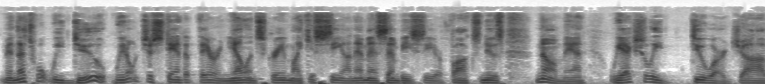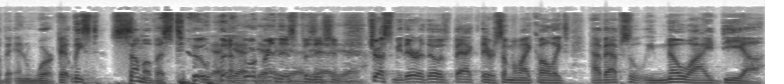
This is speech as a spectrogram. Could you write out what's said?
Man, that's what we do. We don't just stand up there and yell and scream like you see on MSNBC or Fox News. No, man, we actually do our job and work. At least some of us do Yeah, yeah, who are yeah, in this position. Trust me, there are those back there. Some of my colleagues have absolutely no idea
